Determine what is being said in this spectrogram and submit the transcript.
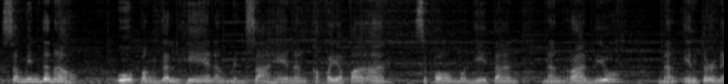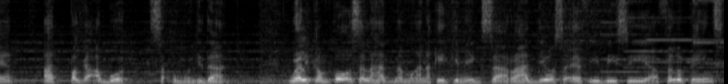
sa Mindanao upang dalhin ang mensahe ng kapayapaan sa pamamagitan ng radyo, ng internet at pag-aabot sa komunidad. Welcome po sa lahat ng mga nakikinig sa radyo sa FEBC uh, Philippines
